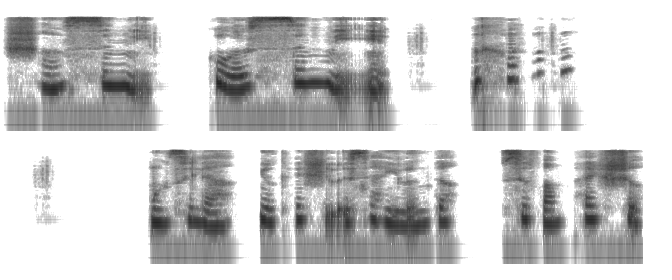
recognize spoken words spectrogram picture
爽死你，过死你！母子俩又开始了下一轮的私房拍摄。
